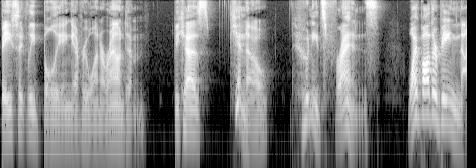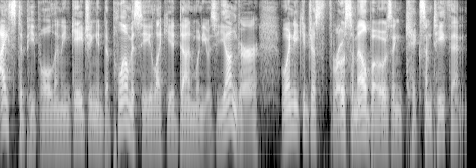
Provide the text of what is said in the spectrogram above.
basically bullying everyone around him. Because, you know, who needs friends? Why bother being nice to people and engaging in diplomacy like he had done when he was younger, when he could just throw some elbows and kick some teeth in?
